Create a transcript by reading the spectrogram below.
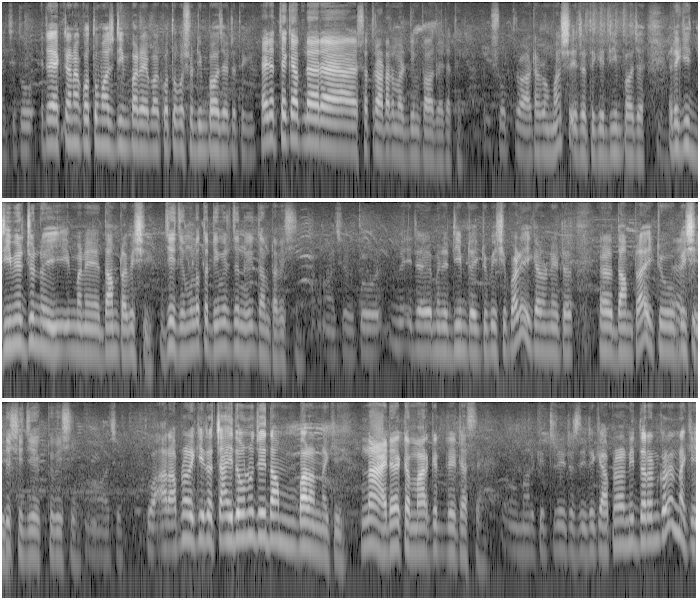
আচ্ছা তো এটা একটা না কত মাস ডিম পারে বা কত বছর ডিম পাওয়া যায় এটা থেকে? এটা থেকে আপনার সতেরো আঠারো মাস ডিম পাওয়া যায় এটা থেকে। সতেরো আঠারো মাস এটা থেকে ডিম পাওয়া যায়। এটা কি ডিমের জন্য এই মানে দামটা বেশি? জি জি মূলত ডিমের জন্যই দামটা বেশি। আচ্ছা তো এটা মানে ডিমটা একটু বেশি পারে এই কারণে এটার দামটা একটু বেশি। বেশি জি একটু বেশি। আচ্ছা তো আর আপনারা কি এটা চাহিদা অনুযায়ী দাম বাড়ান নাকি? না এটার একটা মার্কেট রেট আছে। মার্কেট রেট আছে এটা কি আপনারা নির্ধারণ করেন নাকি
